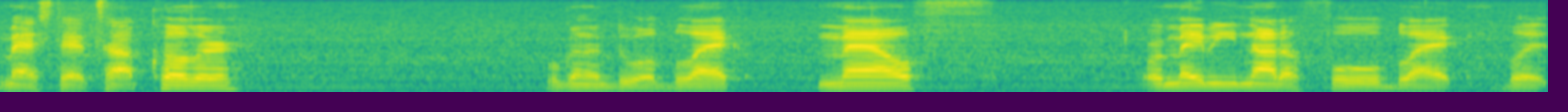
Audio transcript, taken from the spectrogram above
match that top color we're gonna do a black mouth or maybe not a full black but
